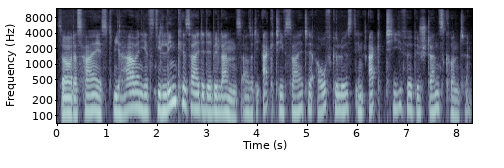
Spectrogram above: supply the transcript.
So, das heißt, wir haben jetzt die linke Seite der Bilanz, also die Aktivseite, aufgelöst in aktive Bestandskonten.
